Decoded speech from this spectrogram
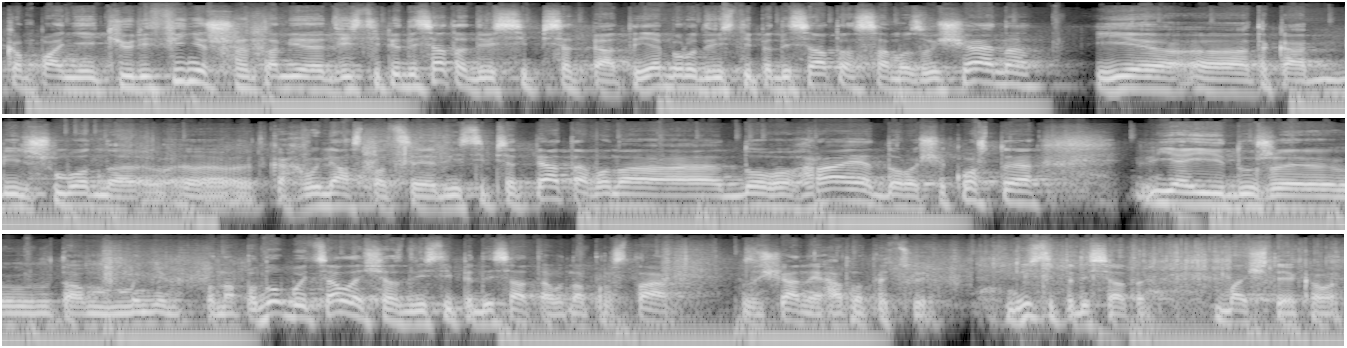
компанії, Curie Finish, там є 250 255. Я беру 250, саме звичайна. Є е, така більш модна, е, така хвиляста, це 255. Вона довго грає, дорожче коштує. Я її дуже там мені вона подобається, але зараз 250, вона проста, звичайна і гарно працює. 250. Бачите, яка вона.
